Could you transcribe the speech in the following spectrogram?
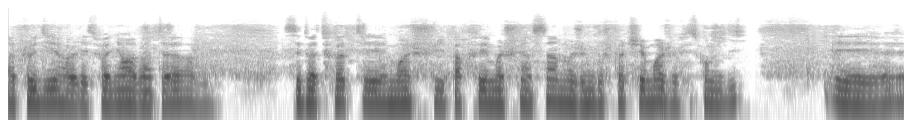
applaudir les soignants à 20h. c'est de votre faute et moi je suis parfait, moi je suis un saint, moi je ne bouge pas de chez moi, je fais ce qu'on me dit et,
